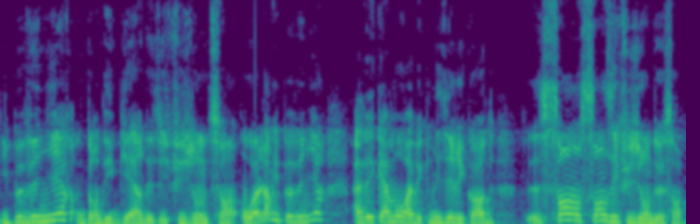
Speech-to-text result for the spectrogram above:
il peut venir dans des guerres, des effusions de sang, ou alors il peut venir avec amour, avec miséricorde, sans, sans effusion de sang.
